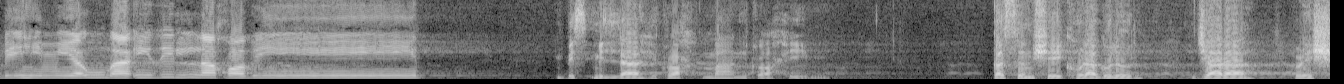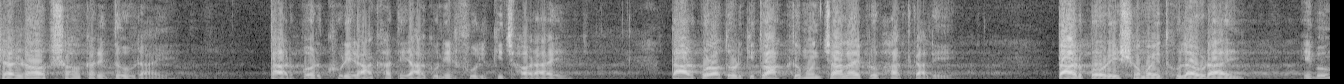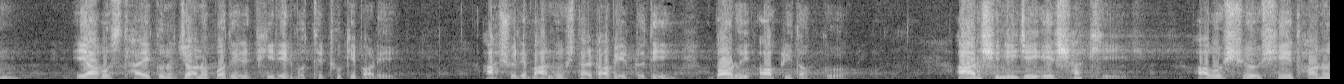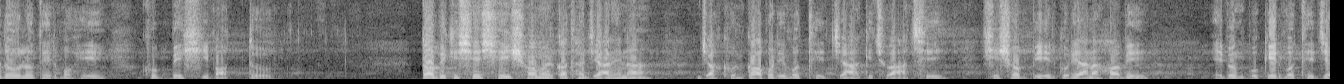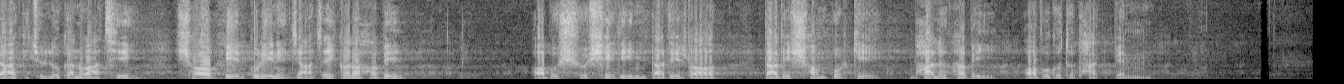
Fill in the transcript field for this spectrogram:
بهم يومئذ لخبير বিসমিল্লাহ রহমান রহিম কসম সেই ঘোড়াগুলোর যারা রেশার রব সহকারে দৌড়ায় তারপর খুঁড়ের আঘাতে আগুনের ফুলকি ঝরায় তারপর অতর্কিত আক্রমণ চালায় প্রভাতকালে তারপর এ সময় ধুলা উড়ায় এবং এ অবস্থায় কোনো জনপদের ভিড়ের মধ্যে ঢুকে পড়ে। আসলে মানুষ তার রবের প্রতি বড়ই অকৃতজ্ঞ। আর সে নিজেই এর সাক্ষী। অবশ্য সে ধনদৌলতের মোহে খুব বেশি মত্ত। তবে কি সে সেই সময়ের কথা জানে না, যখন কবরের মধ্যে যা কিছু আছে সেসব বের করে আনা হবে এবং বুকের মধ্যে যা কিছু লুকানো আছে সব বের করে এনে যাচাই করা হবে। অবশ্য সেদিন তাদের রব তাদের সম্পর্কে ভালোভাবেই অবগত থাকবেন।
